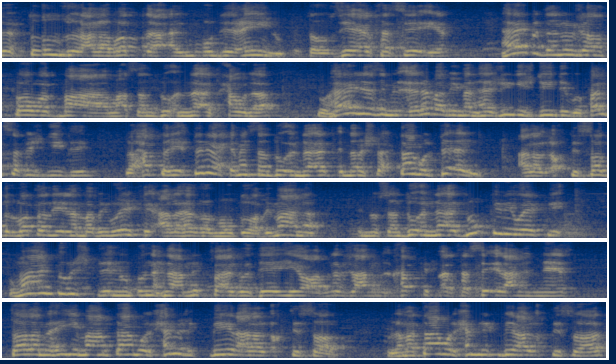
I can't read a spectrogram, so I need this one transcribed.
بتنظر على وضع المودعين وتوزيع الخسائر هاي بدنا نرجع نتفاوض مع مع صندوق النقد حولها. وهي لازم نقربها بمنهجية جديدة بفلسفة جديدة لحتى يقتنع كمان صندوق النقد إنها مش رح تعمل ثقل على الاقتصاد الوطني لما بيوافق على هذا الموضوع. بمعنى إنه صندوق النقد ممكن يوافق وما عنده مشكلة إنه نكون نحن عم ندفع الودايع وعم نرجع نخفف الخسائر عن الناس طالما هي ما عم تعمل حمل كبير على الاقتصاد. ولما تعمل حمل كبير على الاقتصاد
